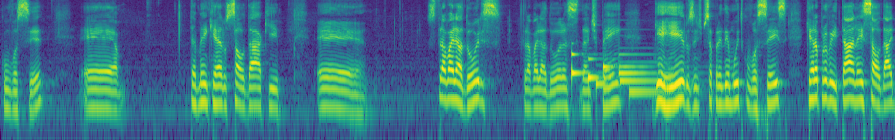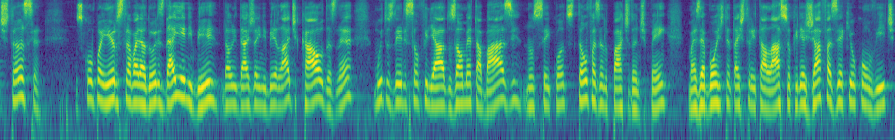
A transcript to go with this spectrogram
com você. É, também quero saudar aqui é, os trabalhadores, trabalhadoras da Antipen, guerreiros, a gente precisa aprender muito com vocês. Quero aproveitar né, e saudar a distância os companheiros trabalhadores da INB, da unidade da INB lá de Caldas, né? Muitos deles são filiados ao Metabase, não sei quantos estão fazendo parte da Antipen, mas é bom a gente tentar estreitar laços. Eu queria já fazer aqui o convite,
